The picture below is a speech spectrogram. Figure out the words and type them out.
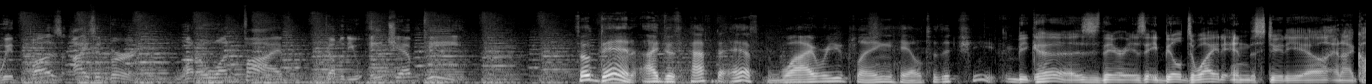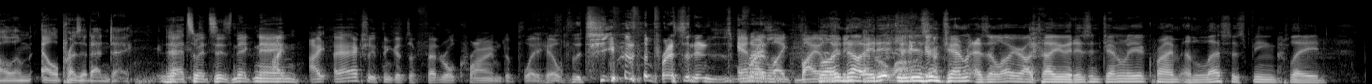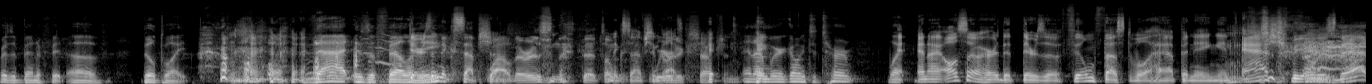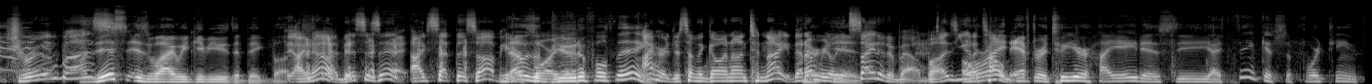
with Buzz Eisenberg, 1015 WHMP. So, Dan, I just have to ask, why were you playing Hail to the Chief? Because there is a Bill Dwight in the studio, and I call him El Presidente. That's what's his nickname. I, I actually think it's a federal crime to play Hail to the Chief if the president is and I present. like Well, violating no, it, federal i- it law. isn't general. As a lawyer, I'll tell you, it isn't generally a crime unless it's being played for the benefit of Bill Dwight. that is a felony. There's an exception. Wow, there is that's an exception Weird clause. exception. and Hey. we're going to turn what? And I also heard that there's a film festival happening in Ashfield. is that true, Buzz? This is why we give you the big bucks. I know. This is it. I've set this up here. That was a for you. beautiful thing. I heard there's something going on tonight that I'm really is. excited about, Buzz. You All gotta tell me. after a two-year hiatus, the I think it's the 14th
